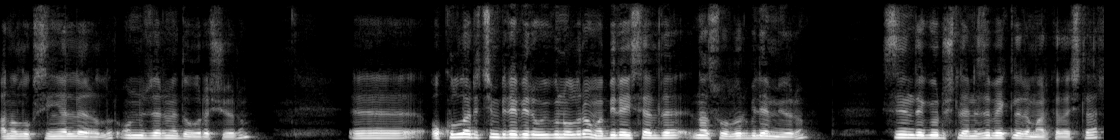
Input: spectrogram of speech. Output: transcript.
analog sinyaller olur. Onun üzerine de uğraşıyorum. Ee, okullar için birebir uygun olur ama bireyselde nasıl olur bilemiyorum. Sizin de görüşlerinizi beklerim arkadaşlar.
